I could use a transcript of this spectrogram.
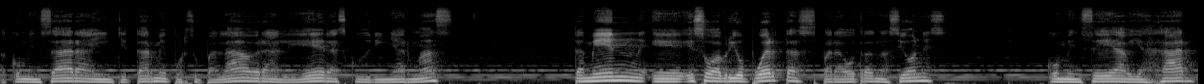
a comenzar a inquietarme por su palabra, a leer, a escudriñar más. También eh, eso abrió puertas para otras naciones. Comencé a viajar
